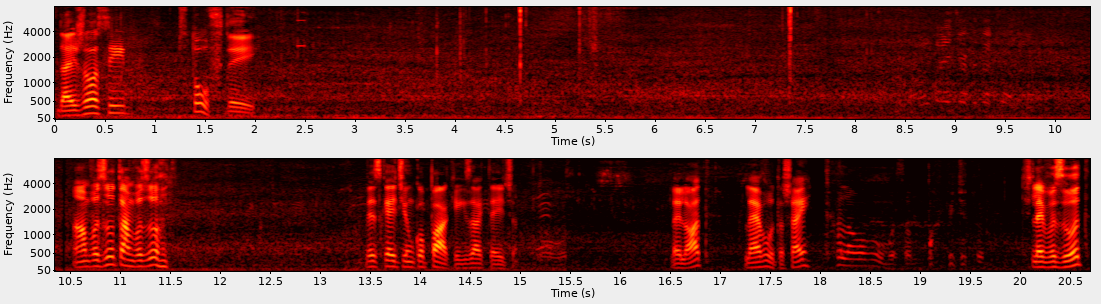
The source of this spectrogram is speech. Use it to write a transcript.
Dai jos e stuf de ei. Am văzut, am văzut. Vezi că aici e un copac, exact aici. L-ai luat? L-ai avut, așa -i? Da, l-am avut, mă, să-mi bag piciorul. Și l-ai văzut?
